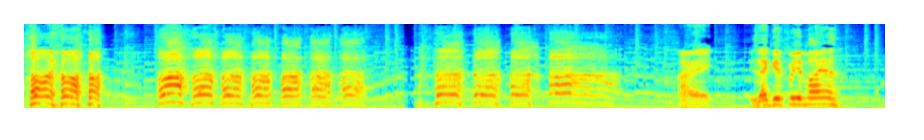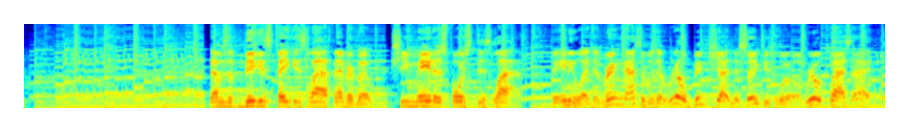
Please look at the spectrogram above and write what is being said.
Ha ha ha. Ha ha ha ha ha ha ha. Ha ha ha ha. Alright. Is that good for you, Maya? That was the biggest, fakest laugh ever, but she made us force this laugh. But anyway, the ringmaster was a real big shot in the circus world, real class act.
